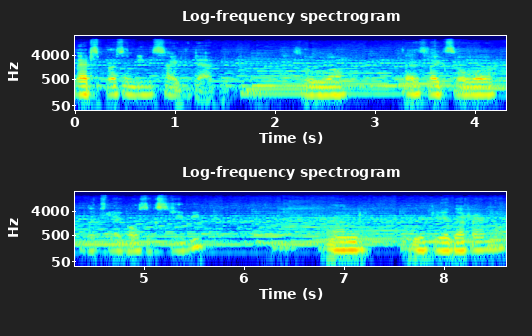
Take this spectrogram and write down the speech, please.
that's present inside the tab. So uh, that's like uh, that's like oh 6 GB and let me clear that right now.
